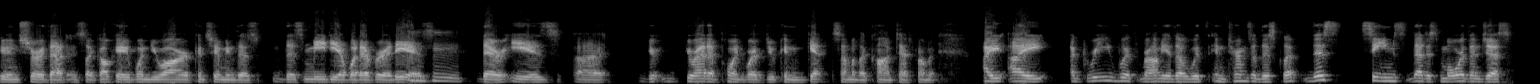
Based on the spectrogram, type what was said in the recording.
to ensure that it's like okay, when you are consuming this this media, whatever it is, mm-hmm. there is uh, you're you're at a point where you can get some of the context from it. I I agree with Ramya though with in terms of this clip. This seems that it's more than just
